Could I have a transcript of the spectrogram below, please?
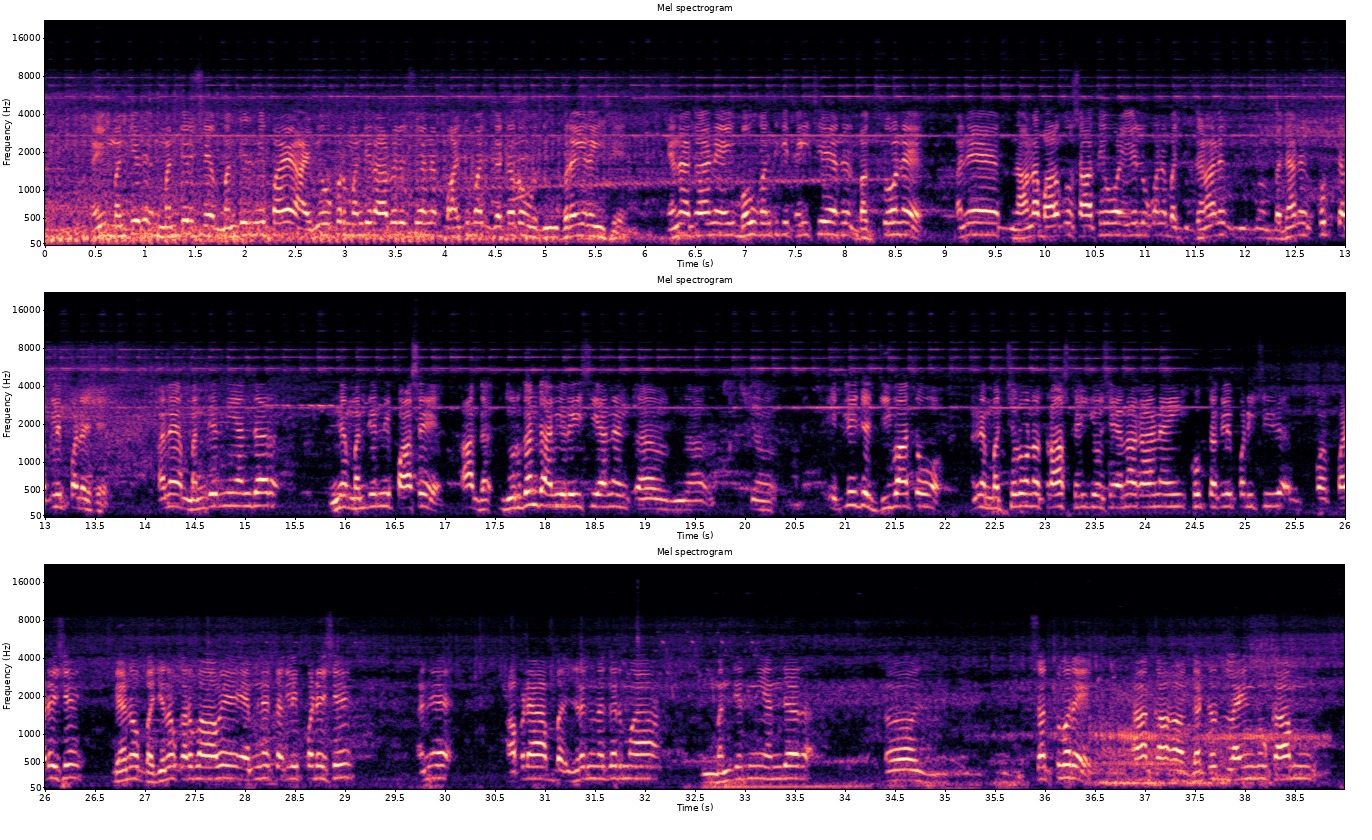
અહીં મંદિર મંદિર છે. મંદિરની પાસે હાઈવે ઉપર મંદિર આવેલું છે અને બાજુમાં જ ગટરો ઉભ- ઉભરાઈ રહી છે. એના કારણે અહીં બહુ ગંદકી થઈ છે અને ભક્તોને અને નાના બાળકો સાથે હોય એ લોકોને ઘણાને, બધાને ખૂબ તકલીફ પડે છે. અને મંદિરની અંદર, ને મંદિરની પાસે આ દુર્ગંધ આવી રહી છે અને એટલી જ જીવાતો અને મચ્છરોનો ત્રાસ થઈ ગયો છે. એના કારણે અહીં ખૂબ તકલીફ પડી છે પડે છે. બહેનો ભજનો કરવા આવે એમને તકલીફ પડે છે. અને આપણા બજરંગનગરમાં મંદિરની અંદર સત્વરે આ ગટર લાઇનનું કામ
